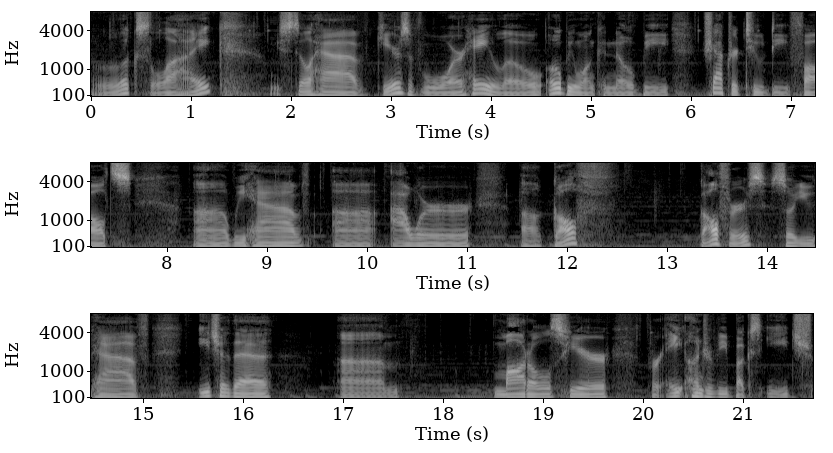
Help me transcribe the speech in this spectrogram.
Looks like we still have Gears of War, Halo, Obi Wan Kenobi, Chapter 2 defaults. Uh, we have uh, our uh, golf golfers. So you have each of the um, models here for 800 V bucks each,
